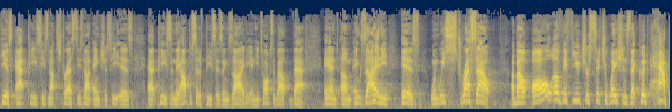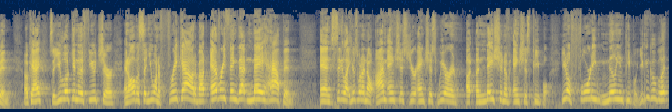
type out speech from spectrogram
He is at peace. He's not stressed. He's not anxious. He is at peace. And the opposite of peace is anxiety. And he talks about that. And um, anxiety is when we stress out about all of the future situations that could happen okay? So you look into the future, and all of a sudden you want to freak out about everything that may happen. And City Light, here's what I know I'm anxious, you're anxious, we are a, a, a, nation of anxious people. You know, 40 million people, you can Google it,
